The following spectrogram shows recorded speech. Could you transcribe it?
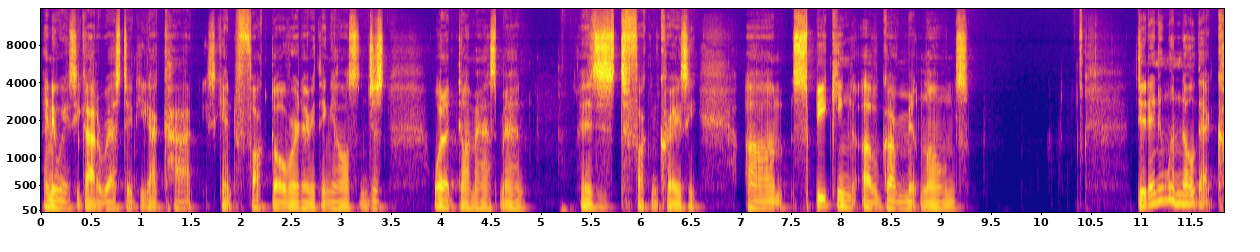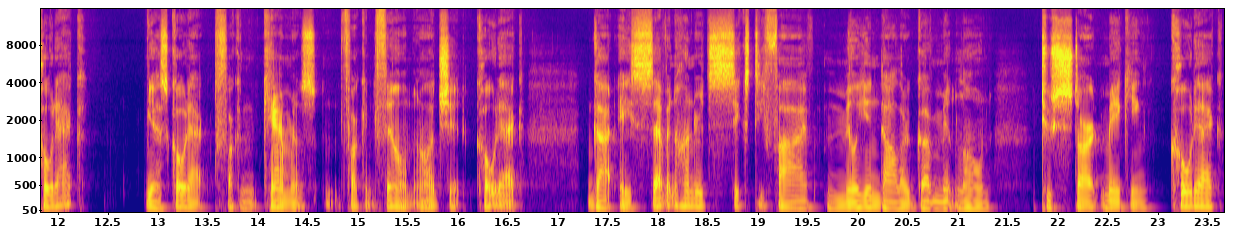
Anyways, he got arrested. He got caught. He's getting fucked over and everything else. And just what a dumbass, man. It's just fucking crazy. Um, speaking of government loans, did anyone know that Kodak, yes, Kodak fucking cameras, fucking film and all that shit, Kodak got a $765 million government loan to start making Kodak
